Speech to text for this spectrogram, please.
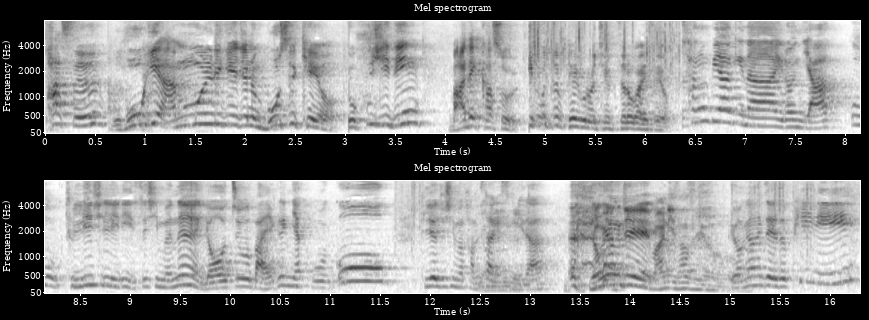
파스, 모기 안 물리게 해주는 모스케어, 그 후시딘, 마데카솔 gift 팩으로 지금 들어가 있어요. 상비약이나 이런 약국 들리실 일이 있으시면은 여주 맑은 약국을 꼭 들려주시면 감사하겠습니다. 영양제 많이 사세요. 영양제도 필히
